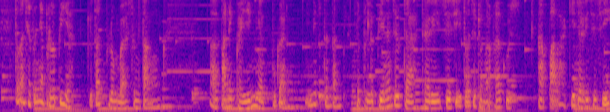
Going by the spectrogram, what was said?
Itu kan jatuhnya berlebih ya. Kita belum bahas tentang uh, panik buyingnya bukan. Ini tentang belanja berlebihan aja udah. Dari sisi itu aja udah nggak bagus. Apalagi dari sisi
